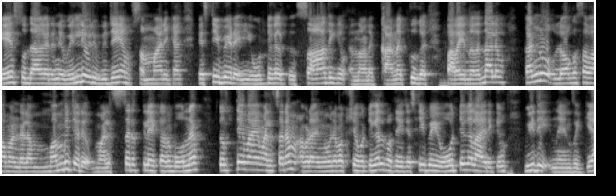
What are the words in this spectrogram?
കെ സുധാകരന് വലിയൊരു വിജയം സമ്മാനിക്കാൻ എസ് ടി പിയുടെ ഈ വോട്ടുകൾക്ക് സാധിക്കും എന്നാണ് കണക്കുകൾ പറയുന്നത്. എന്തായാലും കണ്ണൂർ ലോക്സഭാ മണ്ഡലം വമ്പിച്ചൊരു മത്സരത്തിലേക്കാണ് പോകുന്നത്. കൃത്യമായ മത്സരം. അവിടെ ന്യൂനപക്ഷ വോട്ടുകൾ പ്രത്യേകിച്ച് എസ് ടി പി വോട്ടുകളായിരിക്കും വിധി നിയന്ത്രിക്കുക.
